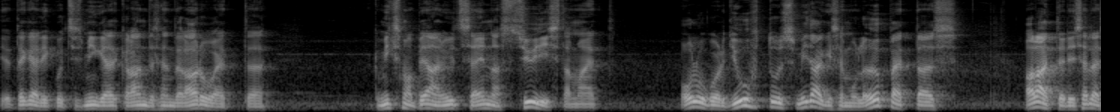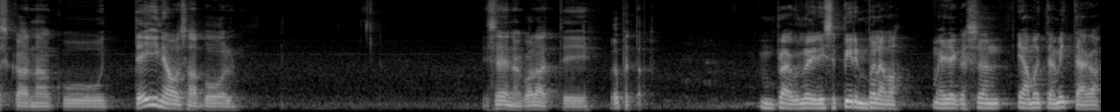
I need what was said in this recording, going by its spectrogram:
ja tegelikult siis mingil hetkel andes endale aru, et aga miks ma pean üldse ennast süüdistama, et olukord juhtus, midagi see mulle õpetas. alati oli selles ka nagu teine osapool. ja see nagu alati õpetab praegu lõi lihtsalt pirn põlema. ma ei tea, kas see on hea mõte või mitte, aga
